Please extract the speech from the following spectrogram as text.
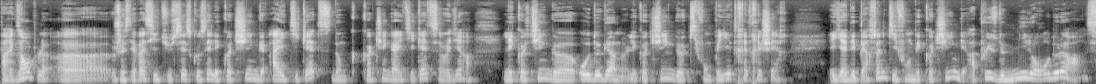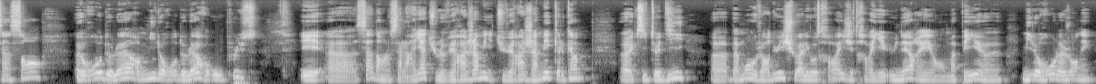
Par exemple, euh, je sais pas si tu sais ce que c'est les coaching high tickets. Donc coaching high tickets, ça veut dire les coachings euh, haut de gamme, les coachings qui font payer très très cher. Et il y a des personnes qui font des coachings à plus de 1000 euros de l'heure, 500 euros de l'heure, 1000 euros de l'heure ou plus. Et euh, ça, dans le salariat, tu le verras jamais. Tu verras jamais quelqu'un euh, qui te dit euh, bah moi aujourd'hui je suis allé au travail, j'ai travaillé une heure et on m'a payé 1000 euh, euros la journée.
